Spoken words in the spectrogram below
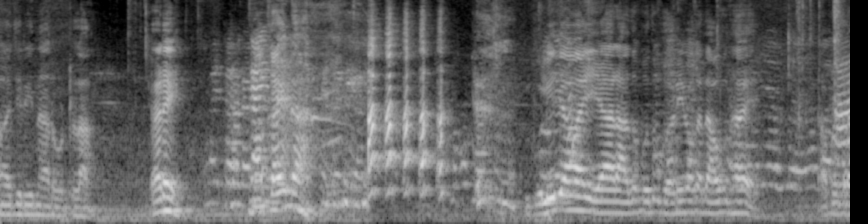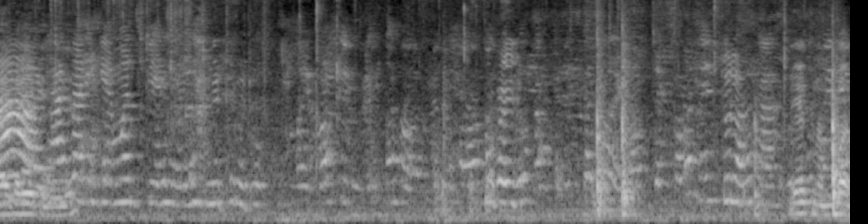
બાજરીના રોટલા. અરે મકાઈના. ભૂલી જવાય યાર આ તો બધું ઘણી વખત આવું થાય. આપણે ટ્રાય કરીએ કે એક નંબર.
